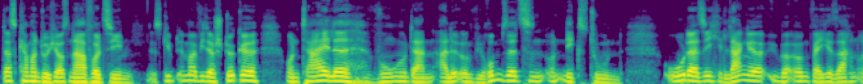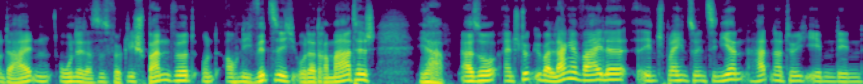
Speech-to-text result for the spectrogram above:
das kann man durchaus nachvollziehen. Es gibt immer wieder Stücke und Teile, wo dann alle irgendwie rumsitzen und nichts tun. Oder sich lange über irgendwelche Sachen unterhalten, ohne dass es wirklich spannend wird und auch nicht witzig oder dramatisch. Ja, also ein Stück über Langeweile entsprechend zu inszenieren, hat natürlich eben den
